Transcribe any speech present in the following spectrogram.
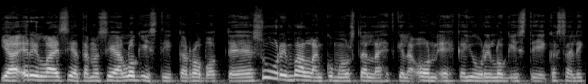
ja erilaisia tämmöisiä logistiikkarobotteja. Ja suurin vallankumous tällä hetkellä on ehkä juuri logistiikassa, eli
